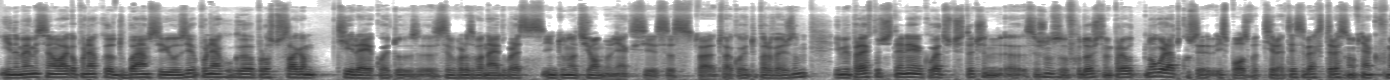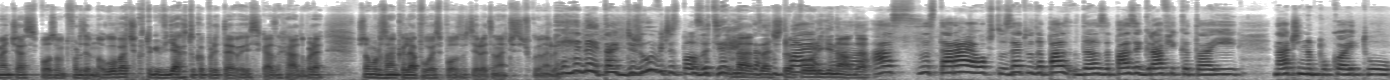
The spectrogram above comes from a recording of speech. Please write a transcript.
И на мен ми се налага понякога да добавям съюзи, а понякога просто слагам тире, което се връзва най-добре с интонационно някакси с това, това което превеждам. И ми прави впечатление, когато чета, че всъщност в художествен превод много рядко се използват тире. Те се бях стреснал в някакъв момент, че аз използвам твърде много, обаче като ги видях тук при теб и си казах, а, добре, що Морзанка Ляпова използва тирета, значи всичко е наред. Е, не, той Дежулович използва тирета. Да, значи това е по оригинал, да. Аз старая общо взето да, паз, да запазя графиката и начина по който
